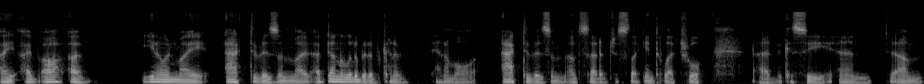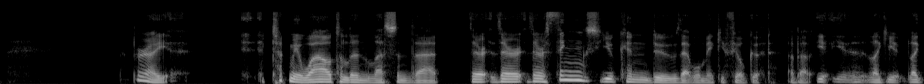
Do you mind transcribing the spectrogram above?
I I've, uh, I've you know in my activism I, I've done a little bit of kind of animal activism outside of just like intellectual advocacy. And um remember I it took me a while to learn the lesson that there there there are things you can do that will make you feel good about you, you, like you like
